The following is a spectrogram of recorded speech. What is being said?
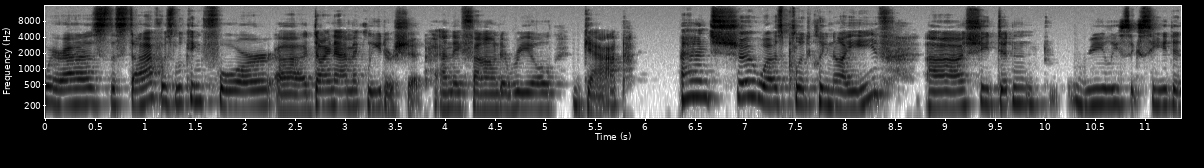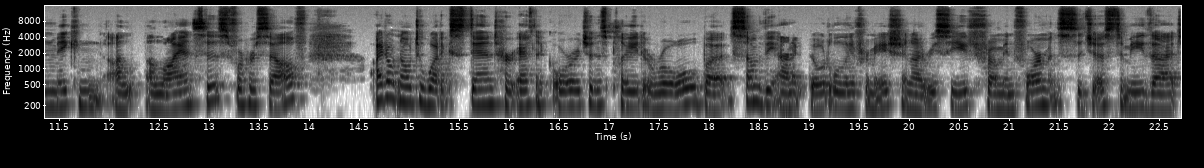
whereas the staff was looking for uh, dynamic leadership and they found a real gap. And She was politically naive. Uh, she didn't really succeed in making alliances for herself. I don't know to what extent her ethnic origins played a role, but some of the anecdotal information I received from informants suggests to me that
